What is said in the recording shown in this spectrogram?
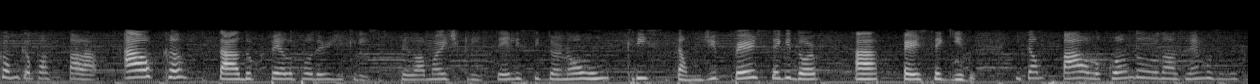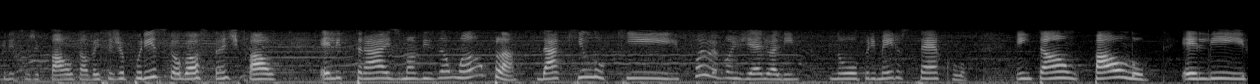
como que eu posso falar, alcançado pelo poder de Cristo, pelo amor de Cristo. Ele se tornou um cristão, de perseguidor a perseguido. Então, Paulo, quando nós lemos os escritos de Paulo, talvez seja por isso que eu gosto tanto de Paulo, ele traz uma visão ampla daquilo que foi o evangelho ali no primeiro século. Então, Paulo, ele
